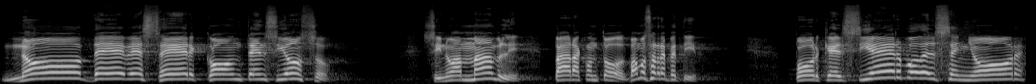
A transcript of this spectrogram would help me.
no debe ser contencioso, sino amable para con todos. Vamos a repetir. Porque el siervo del Señor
